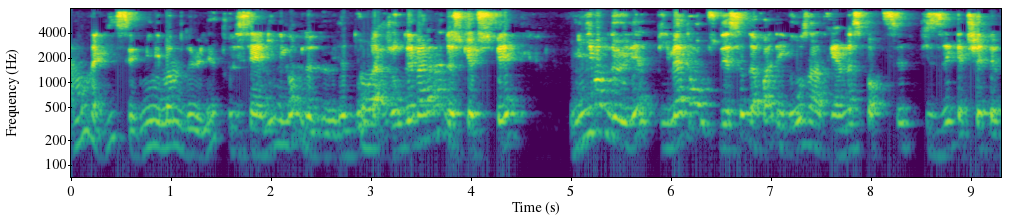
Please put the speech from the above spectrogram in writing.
à mon avis, c'est minimum 2 litres. C'est un minimum de 2 litres d'eau Ouais. par jour. Dépendamment de ce que tu fais, minimum 2 litres. Puis mettons que tu décides de faire des gros entraînements sportifs, physiques, etc.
